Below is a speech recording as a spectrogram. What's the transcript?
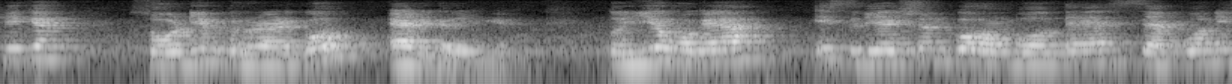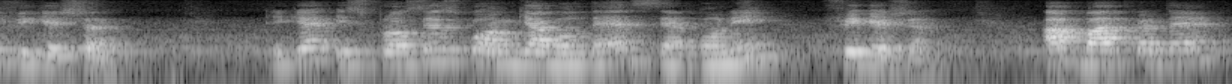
ठीक है? सोडियम क्लोराइड को ऐड करेंगे। तो ये हो गया इस रिएक्शन को हम बोलते हैं सेपोनिफिकेशन ठीक है? इस प्रोसेस को हम क्या बोलते हैं? सेपोनिफिकेशन अब बात करते हैं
